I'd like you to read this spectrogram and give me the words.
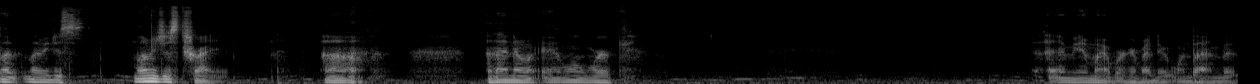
let, let me just let me just try it uh, and i know it won't work i mean it might work if i do it one time but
